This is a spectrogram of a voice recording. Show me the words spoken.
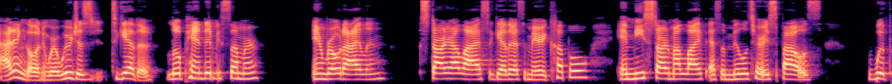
I didn't go anywhere. We were just together. Little pandemic summer in Rhode Island, started our lives together as a married couple, and me starting my life as a military spouse with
